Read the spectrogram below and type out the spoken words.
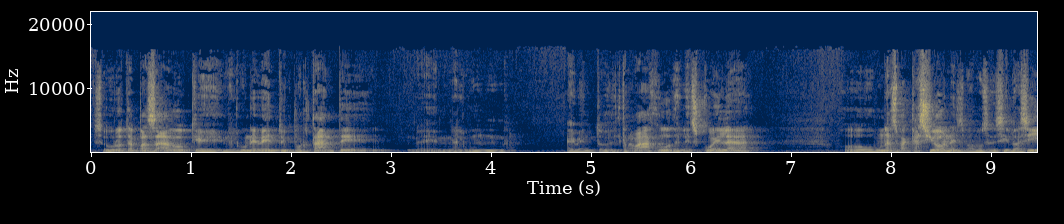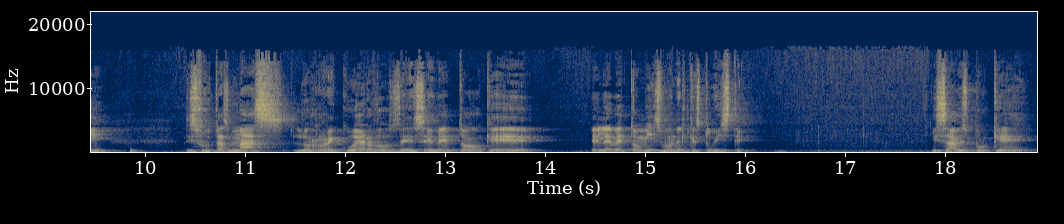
Seguro te ha pasado que en algún evento importante, en algún evento del trabajo, de la escuela, o unas vacaciones, vamos a decirlo así, disfrutas más los recuerdos de ese evento que el evento mismo en el que estuviste. ¿Y sabes por qué?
